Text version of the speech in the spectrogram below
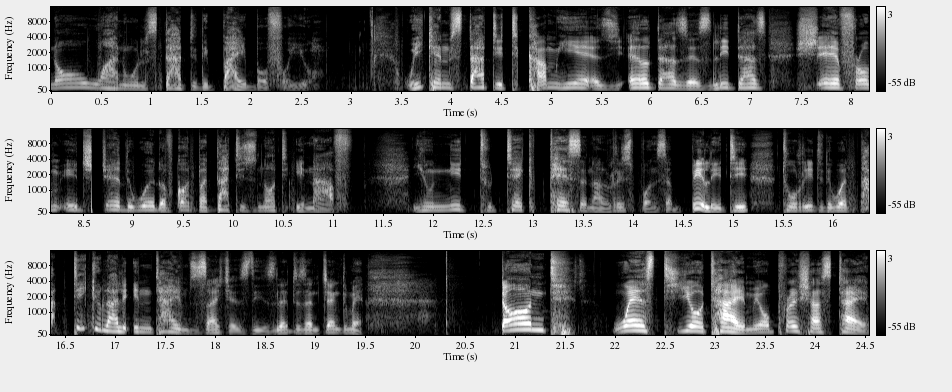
no one will study the Bible for you. We can start it, come here as elders, as leaders, share from it, share the word of God, but that is not enough you need to take personal responsibility to read the word, particularly in times such as these. Ladies and gentlemen, don't waste your time, your precious time,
